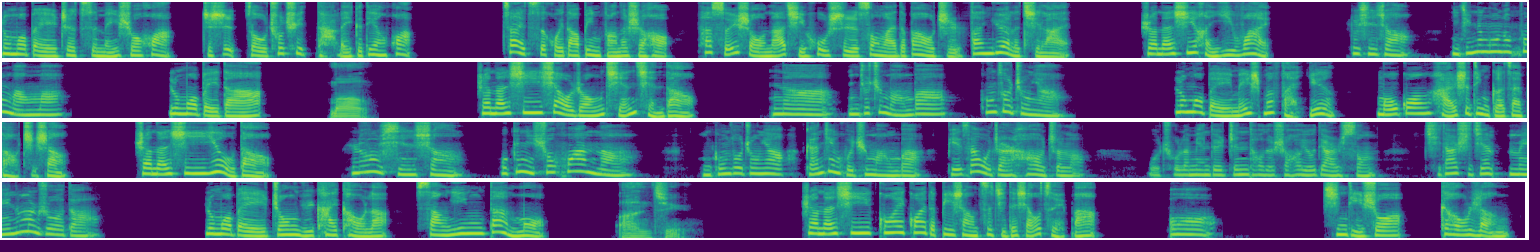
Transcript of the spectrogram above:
陆漠北这次没说话，只是走出去打了一个电话。再次回到病房的时候，他随手拿起护士送来的报纸，翻阅了起来。阮南希很意外：“陆先生，你今天工作不忙吗？”陆漠北答：“忙。”阮南希笑容浅浅道：“那你就去忙吧，工作重要。”陆漠北没什么反应，眸光还是定格在报纸上。阮南希又道：“陆先生，我跟你说话呢，你工作重要，赶紧回去忙吧，别在我这儿耗着了。我除了面对针头的时候有点怂，其他时间没那么弱的。”陆漠北终于开口了，嗓音淡漠：“安静。”阮南希乖乖的闭上自己的小嘴巴。哦，心底说高冷。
